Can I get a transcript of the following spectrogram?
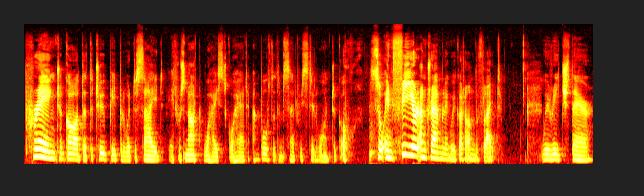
praying to God that the two people would decide it was not wise to go ahead. And both of them said, We still want to go. So, in fear and trembling, we got on the flight. We reached there.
